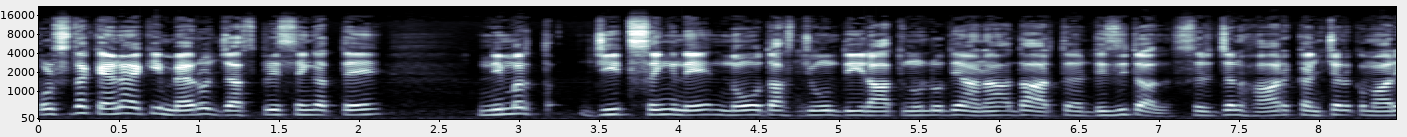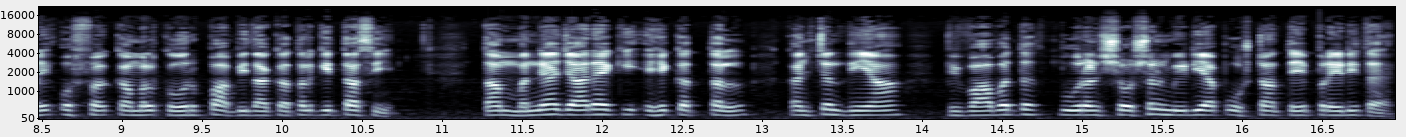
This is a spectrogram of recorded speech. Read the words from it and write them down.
ਪੁਲਿਸ ਦਾ ਕਹਿਣਾ ਹੈ ਕਿ ਮਹਿਰੋ ਜਸਪ੍ਰੀਤ ਸਿੰਘ ਅਤੇ ਨਿਮਰਤਜੀਤ ਸਿੰਘ ਨੇ 9-10 ਜੂਨ ਦੀ ਰਾਤ ਨੂੰ ਲੁਧਿਆਣਾ ਆਧਾਰਿਤ ਡਿਜੀਟਲ ਸਿਰਜਣਹਾਰ ਕੰਚਨ ਕੁਮਾਰੀ ਉਰਫ ਕਮਲ ਕੌਰ ਭਾਬੀ ਦਾ ਕਤਲ ਕੀਤਾ ਸੀ। ਤਾਂ ਮੰਨਿਆ ਜਾ ਰਿਹਾ ਹੈ ਕਿ ਇਹ ਕਤਲ ਕੰਚਨ ਦੀਆਂ ਵਿਵਾਦਤ ਪੂਰਨ ਸੋਸ਼ਲ ਮੀਡੀਆ ਪੋਸਟਾਂ ਤੇ ਪ੍ਰੇਰਿਤ ਹੈ,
